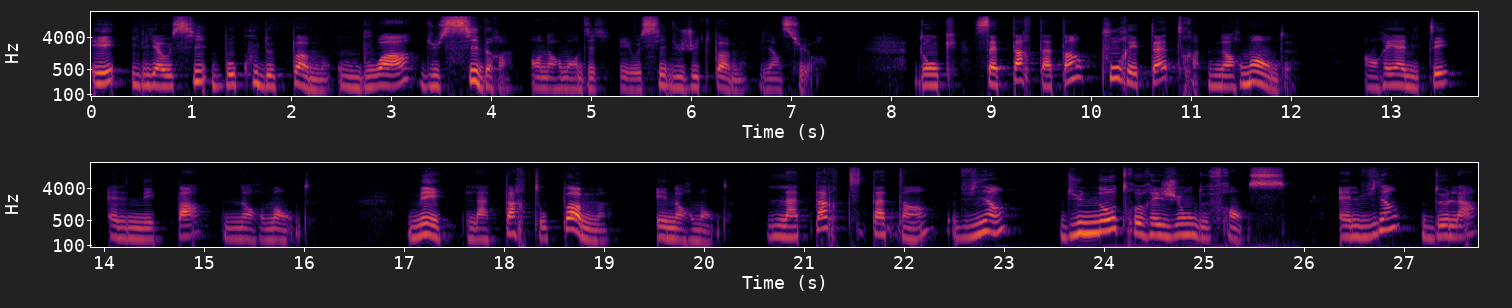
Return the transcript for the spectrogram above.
et il y a aussi beaucoup de pommes. On boit du cidre en Normandie et aussi du jus de pomme, bien sûr. Donc cette tarte tatin pourrait être normande. En réalité, elle n'est pas normande. Mais la tarte aux pommes est normande. La tarte tatin vient d'une autre région de France. Elle vient de la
